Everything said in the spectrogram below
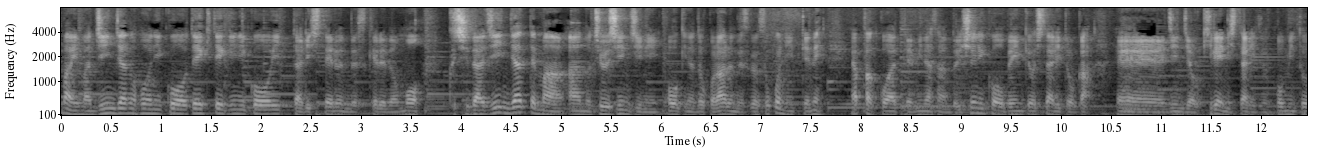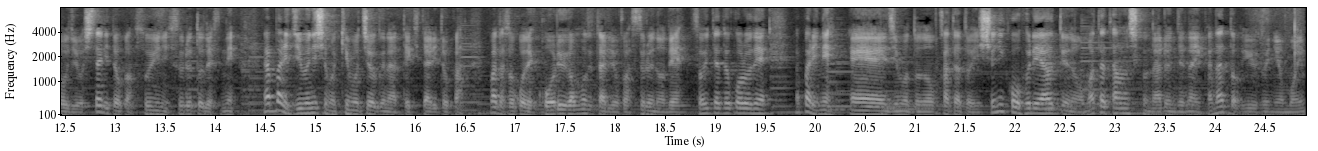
ー、まあ今神社の方にこう定期的にこう行ったりしてるんですけれども櫛田神社ってまああの中心地に大きなところあるんですけどそこに行ってねやっぱこうやって皆さんと一緒にこう勉強したりとか、えー、神社をきれいにしたりとかゴミ掃除をしたりとかそういうふうにするとですねやっぱり自分自身も気持ちよくなってきたりとかまたそこで交流が持てたりとかするのでそういったところでやっぱりね、えー、地元の方と一緒にこう触れ合うっていうのもまた楽しくなるんじゃないかなというふうに思います。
